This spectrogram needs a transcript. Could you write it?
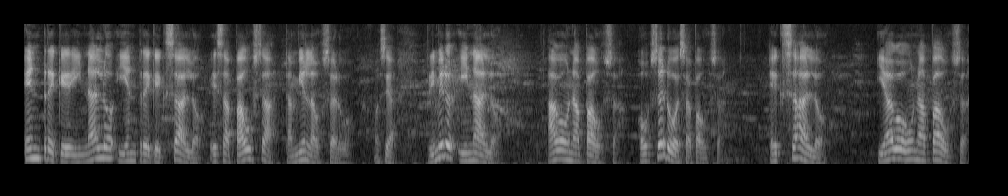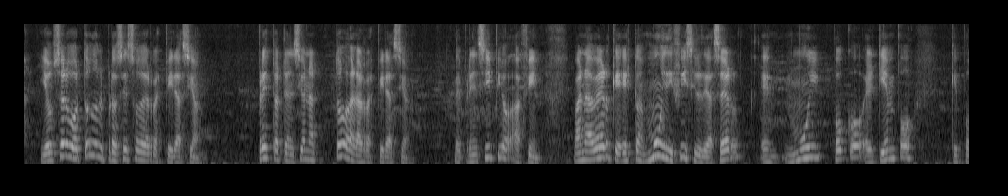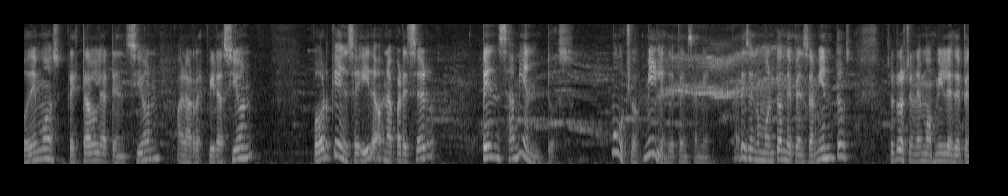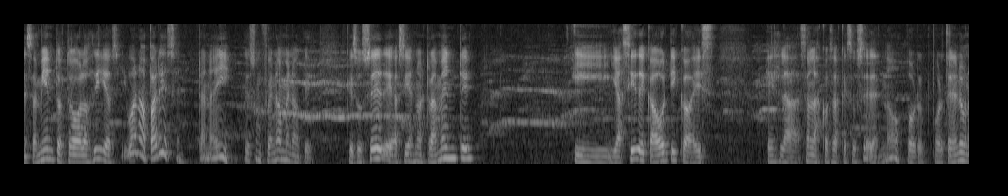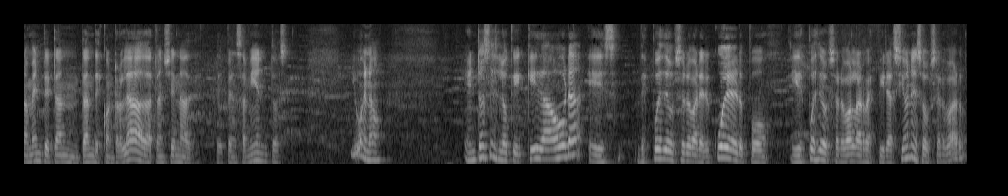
entre que inhalo y entre que exhalo. Esa pausa también la observo. O sea, primero inhalo, hago una pausa, observo esa pausa, exhalo y hago una pausa y observo todo el proceso de respiración. Presto atención a toda la respiración, de principio a fin. Van a ver que esto es muy difícil de hacer, es muy poco el tiempo que podemos prestarle atención a la respiración porque enseguida van a aparecer pensamientos muchos, miles de pensamientos. Aparecen un montón de pensamientos. Nosotros tenemos miles de pensamientos todos los días. Y bueno, aparecen, están ahí. Es un fenómeno que, que sucede, así es nuestra mente. Y, así de caótica es, es la, son las cosas que suceden, ¿no? Por, por tener una mente tan, tan descontrolada, tan llena de, de pensamientos. Y bueno, entonces lo que queda ahora es, después de observar el cuerpo y después de observar la respiración, es observar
